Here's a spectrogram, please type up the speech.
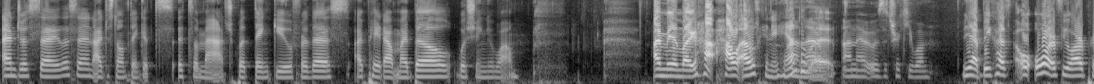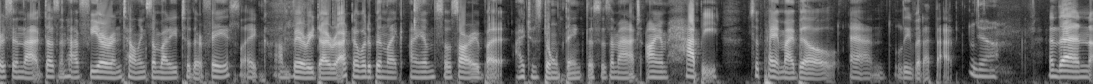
and just say, listen, I just don't think it's it's a match. But thank you for this. I paid out my bill. Wishing you well. I mean, like, how, how else can you handle I know, it? I know it was a tricky one. Yeah, because or, or if you are a person that doesn't have fear in telling somebody to their face, like I'm very direct, I would have been like, I am so sorry, but I just don't think this is a match. I am happy to pay my bill and leave it at that. Yeah. And then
